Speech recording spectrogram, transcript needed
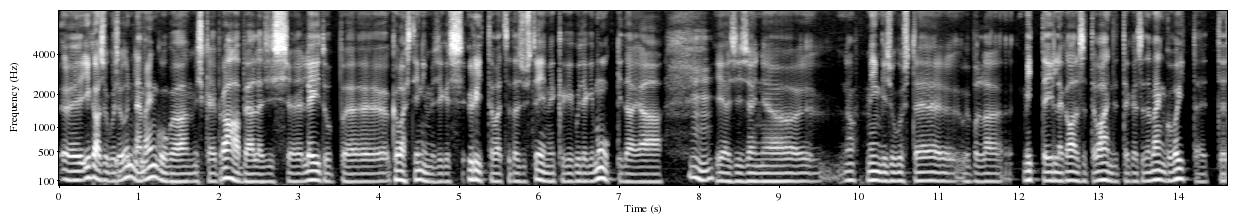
äh, igasuguse õnnemänguga, mis käib raha peale, siis äh, leidub äh, kõvasti inimesi, kes üritavad seda süsteemi ikkagi kuidagi muukida ja mm -hmm. ja siis on ju noh, mingisuguste võib-olla mitte illegaalsete vahenditega seda mängu võita, et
